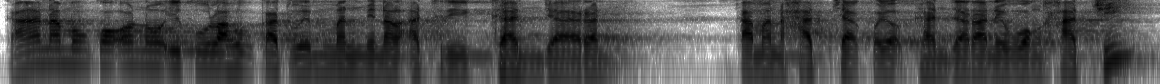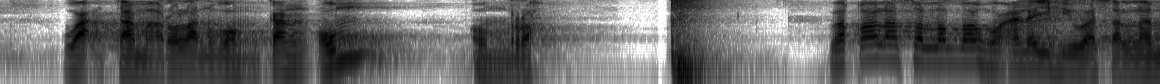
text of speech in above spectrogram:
kana mongko ana iku lahu kadue man minal ajri ganjaran kaman hajja kaya ganjarane wong haji wa tamarolan wong kang um umrah. Wa qala sallallahu alaihi wasallam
